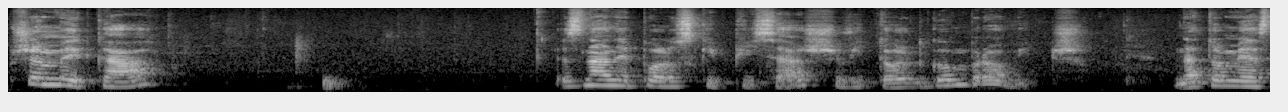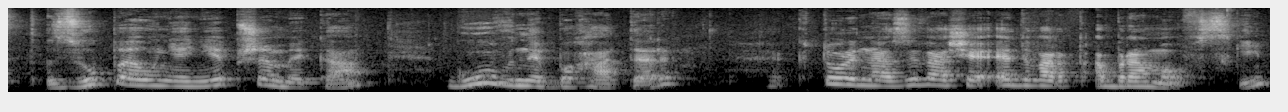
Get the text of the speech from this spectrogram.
przemyka znany polski pisarz Witold Gombrowicz. Natomiast zupełnie nie przemyka główny bohater, który nazywa się Edward Abramowski.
